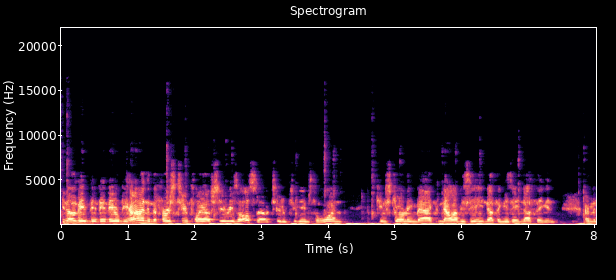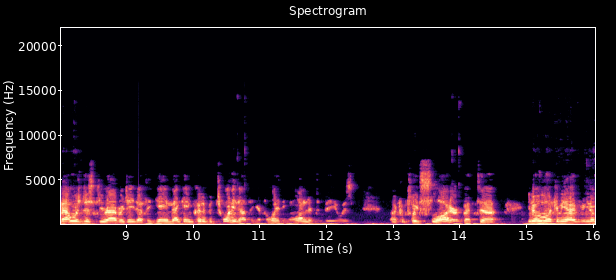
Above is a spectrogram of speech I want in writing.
you know they, they, they were behind in the first two playoff series, also two to two games to one. Came storming back. Now, obviously, eight nothing is eight nothing, and I mean that wasn't just your average eight nothing game. That game could have been twenty nothing if the Lightning wanted it to be. It was a complete slaughter. But uh, you know, look, I mean, I you know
